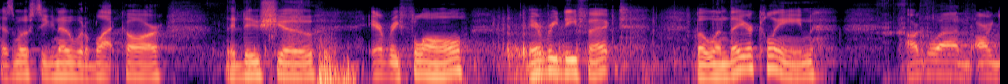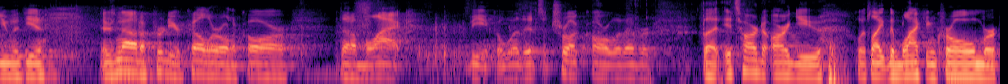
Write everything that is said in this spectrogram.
As most of you know with a black car, they do show every flaw, every defect, but when they are clean, I'll go out and argue with you. There's not a prettier color on a car than a black vehicle, whether it's a truck, car, whatever. But it's hard to argue with like the black and chrome or,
